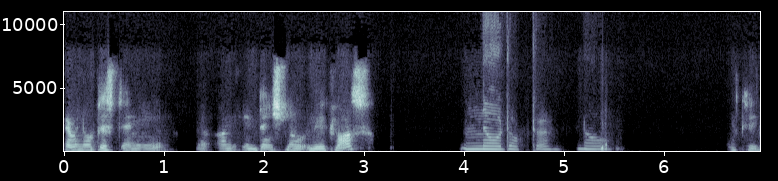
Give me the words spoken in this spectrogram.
have you noticed any uh, unintentional weight loss? No, doctor. No, Okay.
